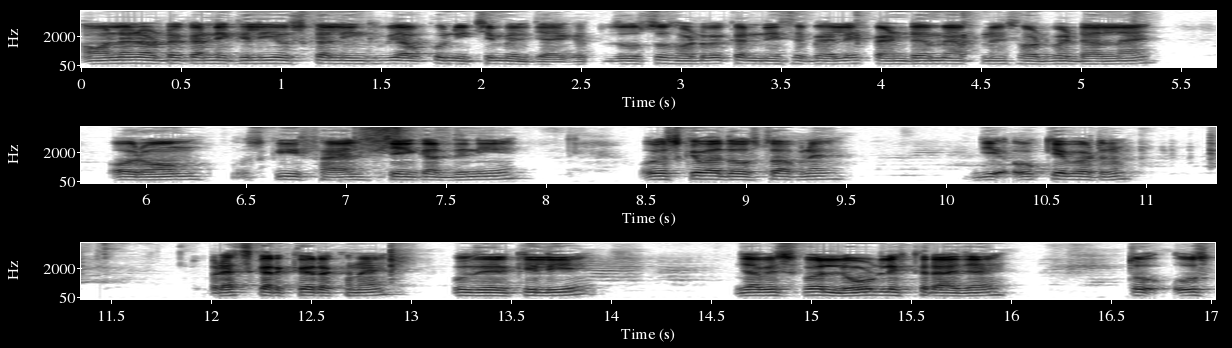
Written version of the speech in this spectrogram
ऑनलाइन ऑर्डर करने के लिए उसका लिंक भी आपको नीचे मिल जाएगा। तो दोस्तों, सॉफ्टवेयर करने से पहले पेंडर में अपने सॉफ्टवेयर डालना है और रोम उसकी फ़ाइल चेंज कर देनी है। और उसके बाद दोस्तों, आपने ये ओके बटन प्रेस करके रखना है कुछ देर के लिए। जब इस पर लोड लिख कर आ जाए तो उस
